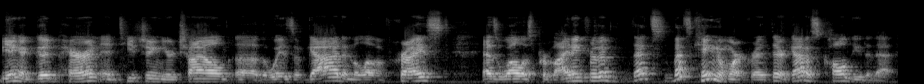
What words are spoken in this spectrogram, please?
being a good parent and teaching your child uh, the ways of God and the love of Christ, as well as providing for them, that's that's kingdom work right there. God has called you to that.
